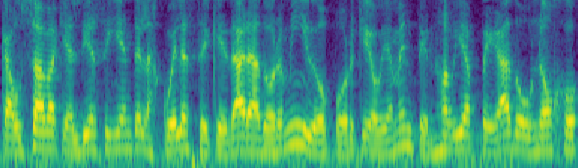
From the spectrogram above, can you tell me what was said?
causaba que al día siguiente en la escuela se quedara dormido porque obviamente no había pegado un ojo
